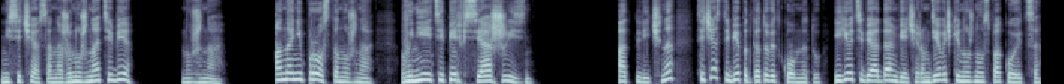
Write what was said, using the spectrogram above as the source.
Не сейчас, она же нужна тебе. Нужна. Она не просто нужна. В ней теперь вся жизнь. Отлично. Сейчас тебе подготовят комнату. Ее тебе отдам вечером. Девочке нужно успокоиться.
